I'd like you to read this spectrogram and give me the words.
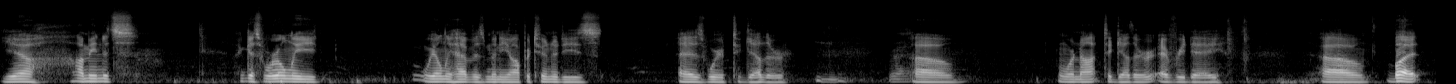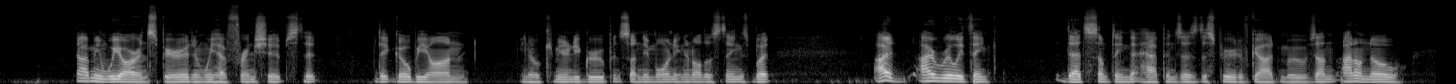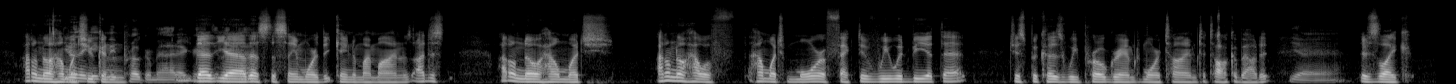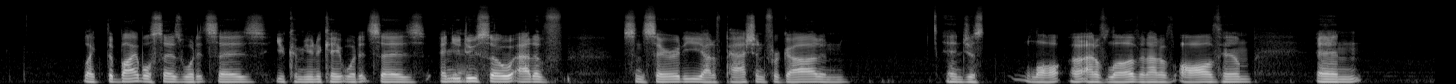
yeah i mean it's i guess we're only we only have as many opportunities as we're together Right. um we're not together every day um but i mean we are in spirit and we have friendships that that go beyond you know community group and sunday morning and all those things but i i really think that's something that happens as the spirit of god moves I'm, i don't know i don't know how don't much you can be programmatic. that, yeah like that's the same word that came to my mind was i just i don't know how much i don't know how how much more effective we would be at that just because we programmed more time to talk about it Yeah, yeah, yeah. there's like like the bible says what it says you communicate what it says and you do so out of sincerity out of passion for god and and just law uh, out of love and out of awe of him and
